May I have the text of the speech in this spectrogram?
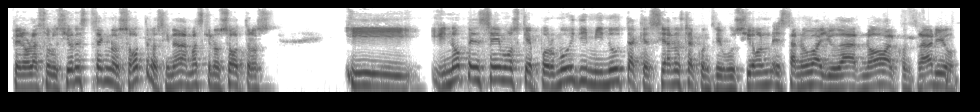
pero la solución está en nosotros y nada más que nosotros. Y, y, no pensemos que por muy diminuta que sea nuestra contribución, esta no va ayudar, no, al contrario.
